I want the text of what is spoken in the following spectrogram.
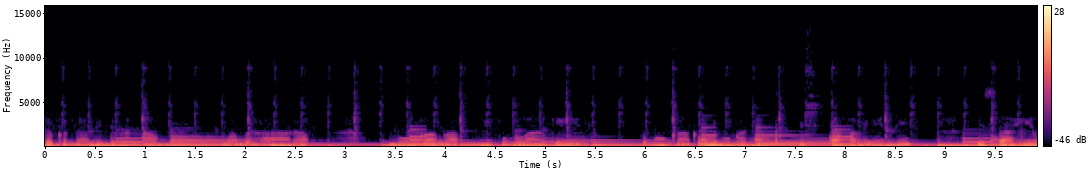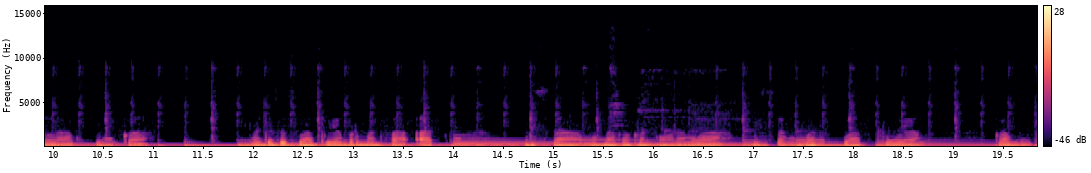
terkendali dengan aman. Cuma berharap semoga nggak bingung lagi. Semoga kebingungan yang tercipta kali ini bisa hilang. Semoga ada sesuatu yang bermanfaat. Bisa membanggakan orang lah. Bisa membuat sesuatu yang gak, mu-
